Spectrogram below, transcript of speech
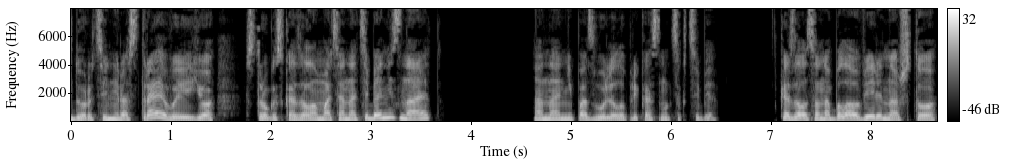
«Дороти, не расстраивай ее», — строго сказала мать, — «она тебя не знает». Она не позволила прикоснуться к тебе. Казалось, она была уверена, что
